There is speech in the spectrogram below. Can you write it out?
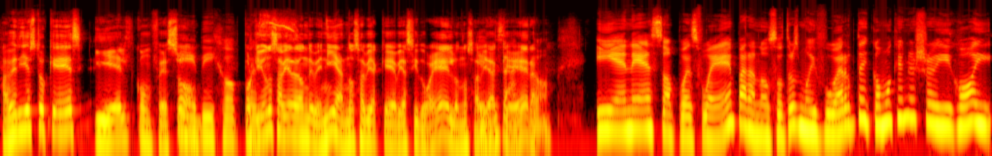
a ver, ¿y esto qué es? Y él confesó. Y dijo. porque yo no pues sabía de dónde venía, no sabía que había sido él o no sabía qué era. Y en eso, pues fue para nosotros muy fuerte, como que nuestro hijo y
